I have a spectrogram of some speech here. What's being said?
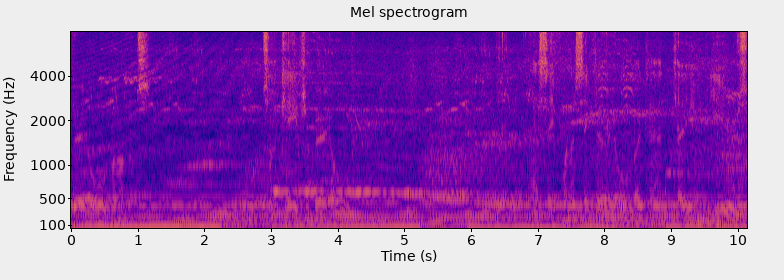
very old mountains. So the caves are very old. I say, when I say very old, I can't tell you in years,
